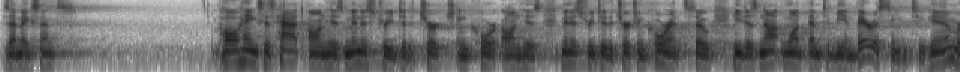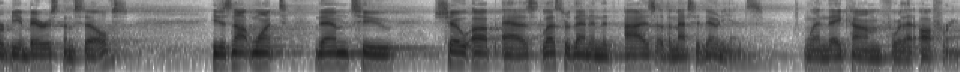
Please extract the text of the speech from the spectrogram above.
Does that make sense? Paul hangs his hat on his ministry to the church in Cor- on his ministry to the church in Corinth, so he does not want them to be embarrassing to him or be embarrassed themselves. He does not want them to show up as lesser than in the eyes of the Macedonians when they come for that offering.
